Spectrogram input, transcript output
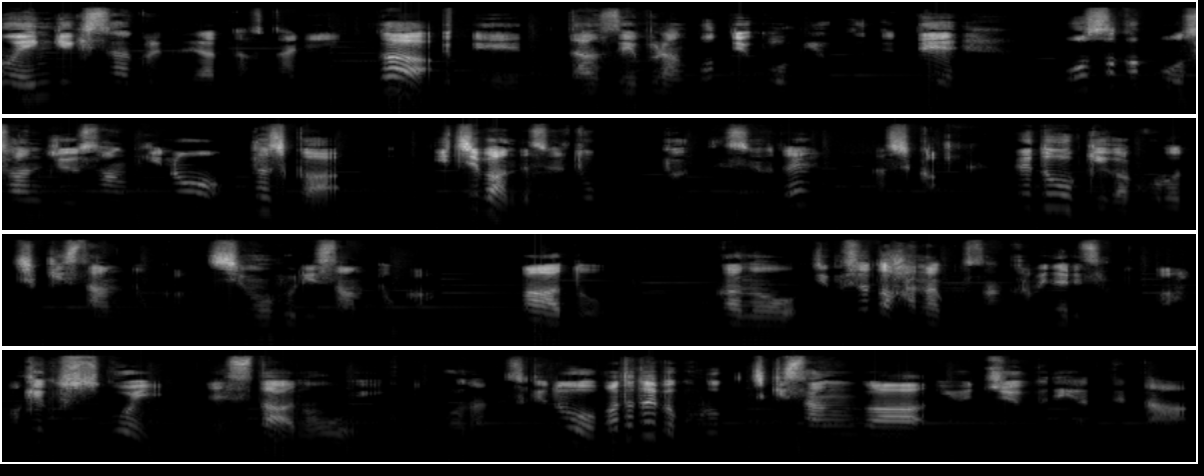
の演劇サークルで出会った二人が、えー、男性ブランコっていうコンビを組んでて、大阪校33期の、確か、1番ですね。トップですよね。確か。で、同期がコロッチキさんとか、霜降りさんとか、まあ、あと、他の事務所と花子さん、雷さんとか、まあ、結構すごい、ね、スターの多いところなんですけど、まあ、例えばコロッチキさんが YouTube でやってた、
